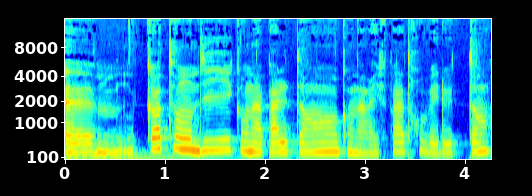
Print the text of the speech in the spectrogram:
euh, quand on dit qu'on n'a pas le temps, qu'on n'arrive pas à trouver le temps,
